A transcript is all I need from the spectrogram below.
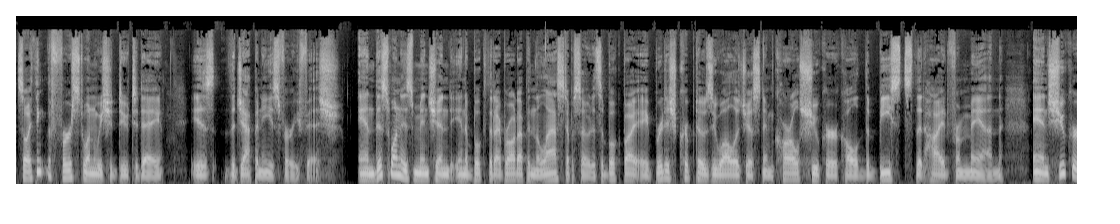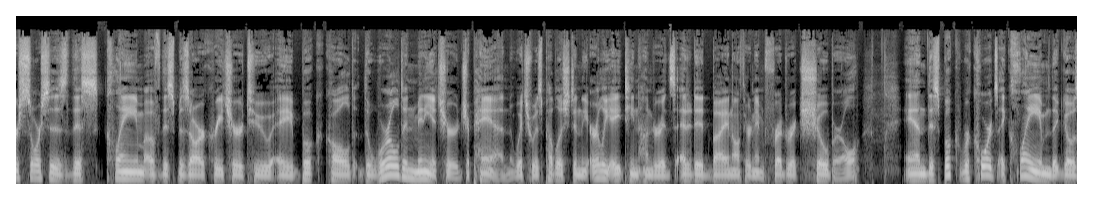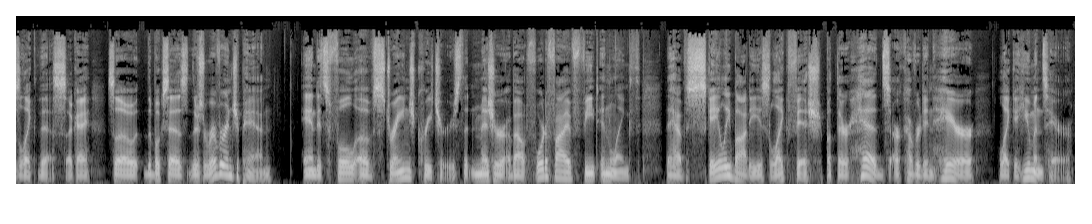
So I think the first one we should do today is the Japanese furry fish. And this one is mentioned in a book that I brought up in the last episode. It's a book by a British cryptozoologist named Karl Shuker called The Beasts That Hide from Man. And Shuker sources this claim of this bizarre creature to a book called The World in Miniature Japan, which was published in the early 1800s, edited by an author named Frederic Shoberl. And this book records a claim that goes like this. Okay. So the book says there's a river in Japan, and it's full of strange creatures that measure about four to five feet in length. They have scaly bodies like fish, but their heads are covered in hair like a human's hair.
